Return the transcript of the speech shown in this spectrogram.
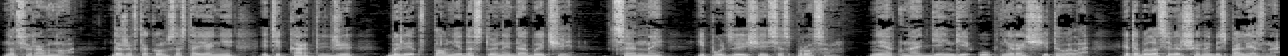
Но все равно, даже в таком состоянии эти картриджи были вполне достойной добычей, ценной и пользующейся спросом. Нет, на деньги Ук не рассчитывала. Это было совершенно бесполезно,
